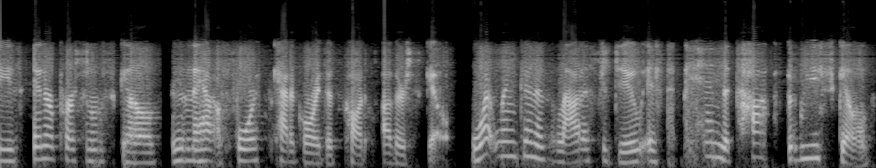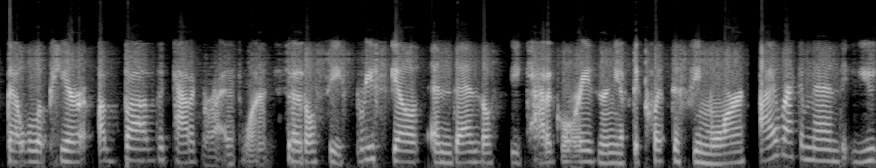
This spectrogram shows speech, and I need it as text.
technologies, interpersonal skills, and then they have a fourth category that's called other skills. What LinkedIn has allowed us to do is to pin the top three skills that will appear above the categorized ones. So they'll see three skills and then they'll see categories and then you have to click to see more. I recommend that you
